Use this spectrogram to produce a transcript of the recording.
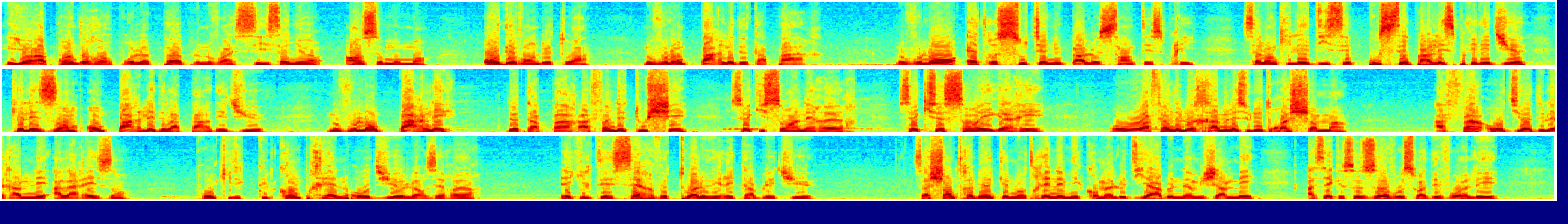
il y aura point d'horreur pour le peuple. Nous voici, Seigneur, en ce moment, au devant de toi, nous voulons parler de ta part. Nous voulons être soutenus par le Saint-Esprit. Selon qu'il est dit, c'est poussé par l'Esprit de Dieu que les hommes ont parlé de la part de Dieu. Nous voulons parler de ta part afin de toucher ceux qui sont en erreur, ceux qui se sont égarés, oh, afin de les ramener sur le droit chemin, afin, ô Dieu, de les ramener à la raison, pour qu'ils comprennent, ô Dieu, leurs erreurs, et qu'ils te servent, toi, le véritable Dieu. Sachant très bien que notre ennemi, comme le diable, n'aime jamais à ce que ses œuvres soient dévoilées.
